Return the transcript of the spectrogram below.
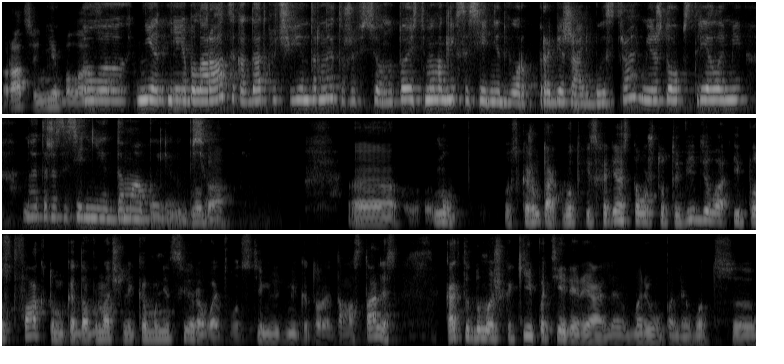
Рации не было? Э, нет, не было рации. Когда отключили интернет, уже все. Ну, то есть мы могли в соседний двор пробежать быстро между обстрелами, но это же соседние дома были. Ну, ну да. Э, ну, скажем так, вот исходя из того, что ты видела, и постфактум, когда вы начали коммуницировать вот с теми людьми, которые там остались, как ты думаешь, какие потери реальные в Мариуполе? Вот, э,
